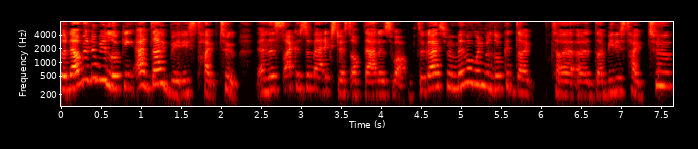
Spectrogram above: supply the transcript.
So now we're going to be looking at diabetes type 2 and the psychosomatic stress of that as well. So guys, remember when we look at di- uh, diabetes type 2,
